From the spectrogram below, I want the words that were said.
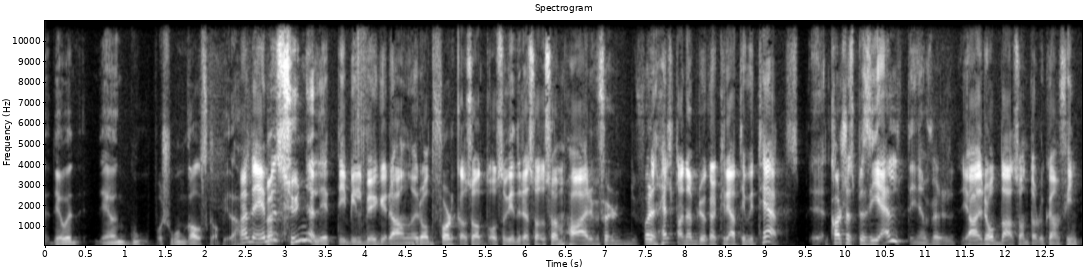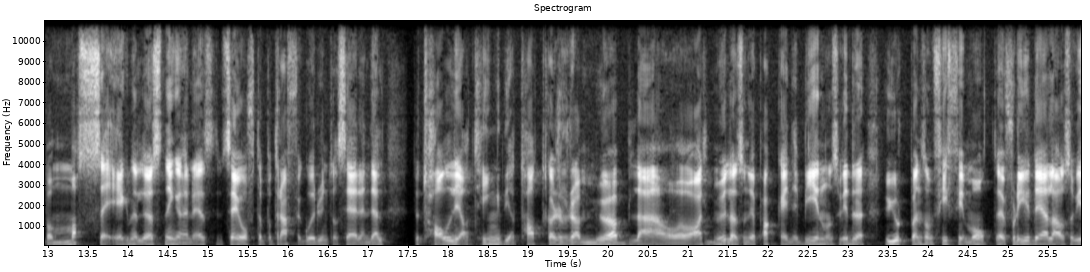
det, er jo en, det er en god porsjon galskap i det her. Men det er misunnelig litt de bilbyggerne, og sånt og så videre, så, som har for, for en helt annen bruk av kreativitet. Kanskje spesielt innenfor ja, rodder og sånt, der du kan finne på masse egne løsninger. Jeg ser jo ofte på treffet, går rundt og ser en del detaljer, ting de har tatt, kanskje fra møbler og alt mulig som de har pakka inn i bilen osv. Gjort på en sånn fiffig måte, flydeler osv.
